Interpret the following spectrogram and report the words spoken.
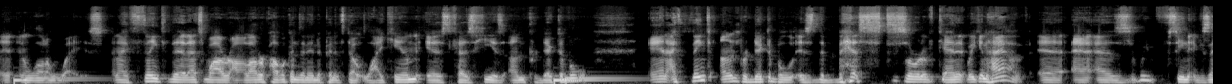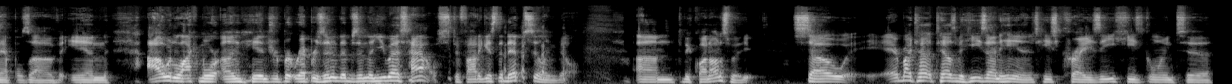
in, a lot of ways. And I think that that's why a lot of Republicans and independents don't like him is because he is unpredictable. And I think unpredictable is the best sort of candidate we can have, as we've seen examples of. In I would like more unhinged representatives in the U.S. House to fight against the debt ceiling bill. Um, to be quite honest with you, so everybody t- tells me he's unhinged, he's crazy, he's going to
